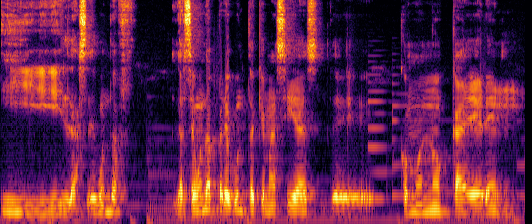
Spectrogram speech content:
y la segunda, la segunda pregunta que me hacías de cómo no caer en,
